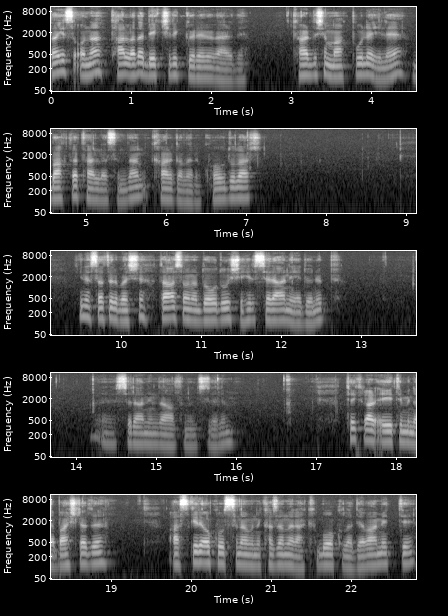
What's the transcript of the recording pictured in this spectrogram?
Dayısı ona tarlada bekçilik görevi verdi. Kardeşi Makbule ile bakla tarlasından kargaları kovdular. Yine satır başı daha sonra doğduğu şehir Selanik'e dönüp evet, Selanik'in de altını çizelim. Tekrar eğitimine başladı. Askeri okul sınavını kazanarak bu okula devam etti.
